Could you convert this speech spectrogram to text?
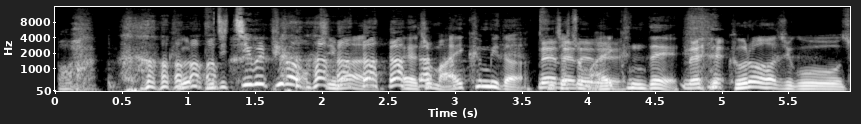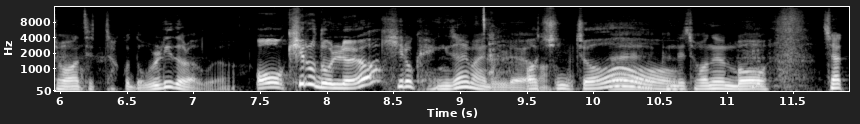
그걸 굳이 찝을 필요는 없지만, 네, 좀 많이 큽니다. 진짜 좀 네네네네. 많이 큰데, 네. 그래가지고 저한테 자꾸 놀리더라고요. 어, 키로 놀려요? 키로 굉장히 많이 놀려요. 아, 진짜? 네, 근데 저는 뭐, 제가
